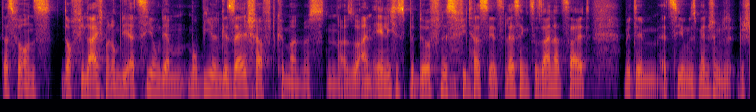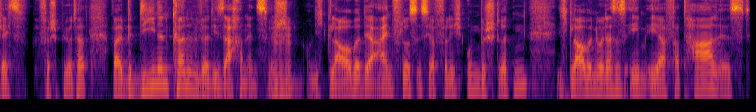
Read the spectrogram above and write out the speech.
dass wir uns doch vielleicht mal um die Erziehung der mobilen Gesellschaft kümmern müssten. Also ein ähnliches Bedürfnis, wie das jetzt Lessing zu seiner Zeit mit dem Erziehung des Menschengeschlechts verspürt hat, weil bedienen können wir die Sachen inzwischen. Und ich glaube, der Einfluss ist ja völlig unbestritten. Ich glaube nur, dass es eben eher fatal ist,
